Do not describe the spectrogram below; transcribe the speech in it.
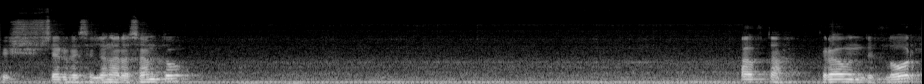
في ال surface اللي أنا رسمته. أفتح ground floor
